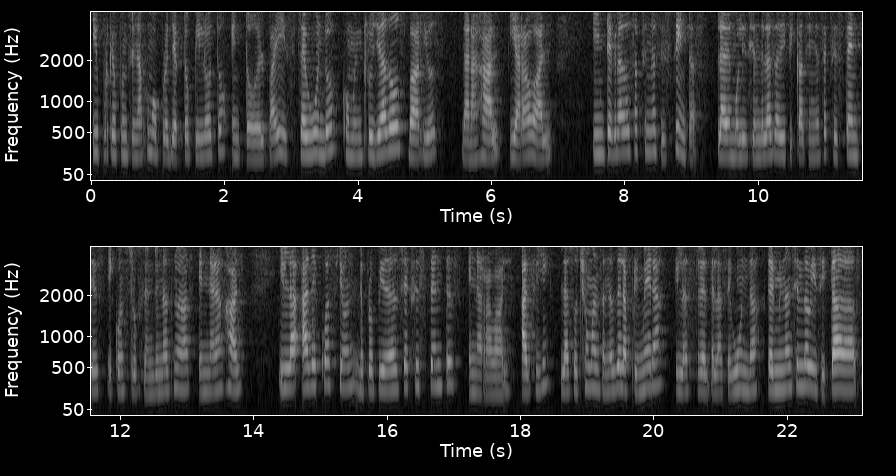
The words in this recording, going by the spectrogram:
y porque funciona como proyecto piloto en todo el país. Segundo, como incluye a dos barrios, Naranjal y Arrabal, integra dos acciones distintas, la demolición de las edificaciones existentes y construcción de unas nuevas en Naranjal y la adecuación de propiedades ya existentes en Arrabal. Así, las ocho manzanas de la primera y las tres de la segunda terminan siendo visitadas,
